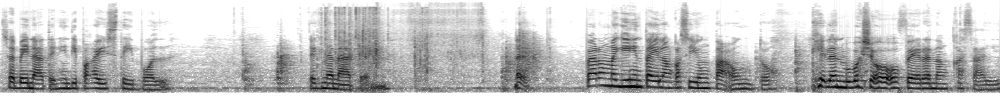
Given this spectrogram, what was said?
sabay natin, hindi pa kayo stable. Tignan natin. Na, parang naghihintay lang kasi yung taong to. Kailan mo ba siya o-offera ng kasal?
